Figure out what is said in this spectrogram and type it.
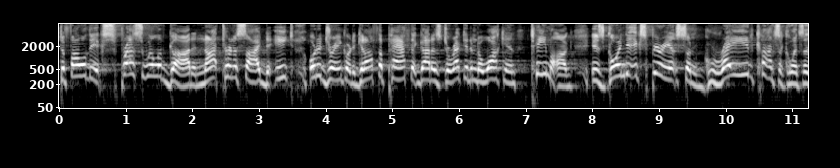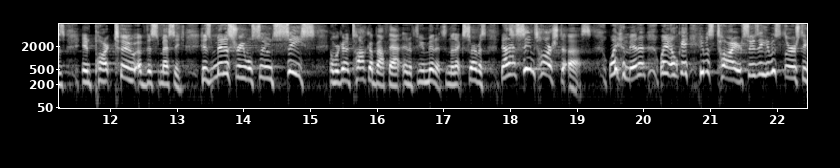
to follow the express will of God and not turn aside to eat or to drink or to get off the path that God has directed him to walk in, Timog is going to experience some grave consequences in part two of this message. His ministry will soon cease, and we're going to talk about that in a few minutes in the next service. Now, that seems harsh to us. Wait a minute. Wait, okay, he was tired. Susie, he was thirsty.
